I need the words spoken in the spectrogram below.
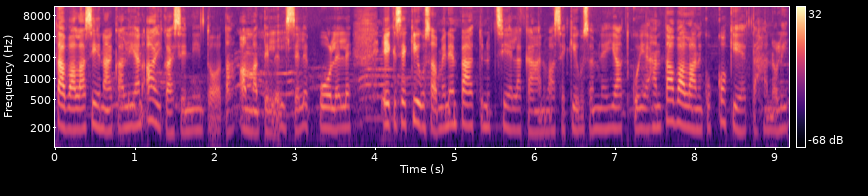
tavallaan siihen aikaan liian aikaisin niin tuota, ammatilliselle puolelle. Eikä se kiusaaminen päättynyt sielläkään, vaan se kiusaaminen jatkui. Ja hän tavallaan niin kuin koki, että hän oli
